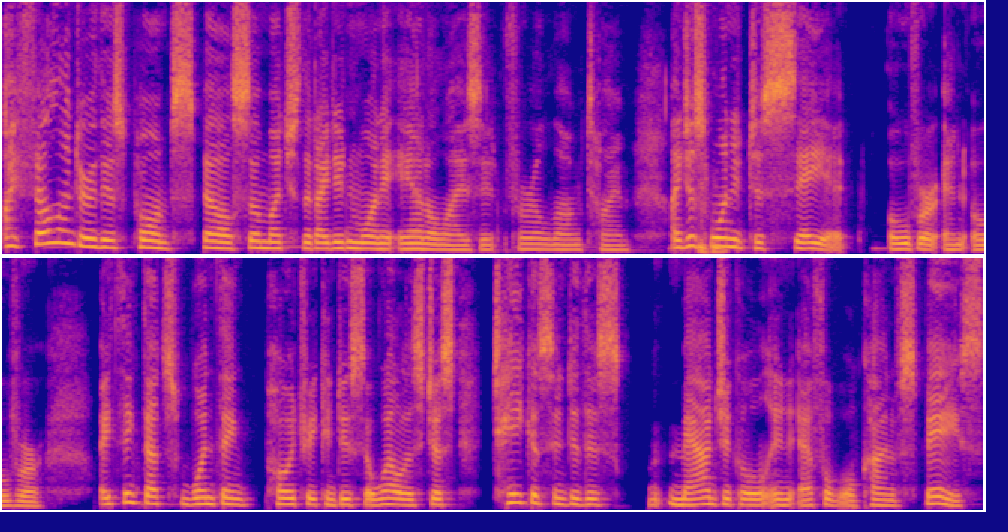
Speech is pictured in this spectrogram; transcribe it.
I fell under this poem's spell so much that I didn't want to analyze it for a long time. I just mm-hmm. wanted to say it over and over. I think that's one thing poetry can do so well is just take us into this magical, ineffable kind of space,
